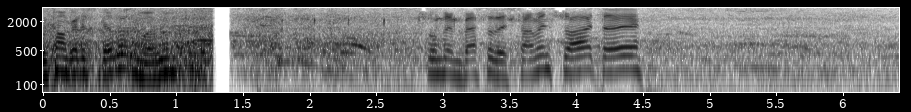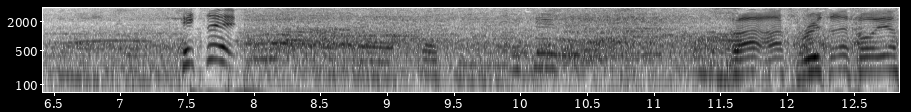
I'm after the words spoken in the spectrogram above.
we can't get it together at the moment. Something better this time inside there. Hit it. Right, that's Rutter for you.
